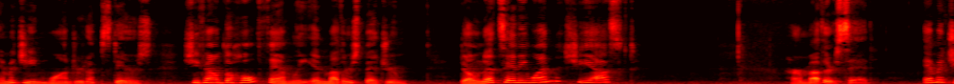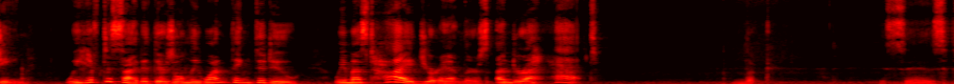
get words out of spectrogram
Imogene wandered upstairs. She found the whole family in Mother's bedroom. Donuts, anyone? she asked. Her mother said, Imogene, we have decided there's only one thing to do we must hide your antlers under a hat. Look, it says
